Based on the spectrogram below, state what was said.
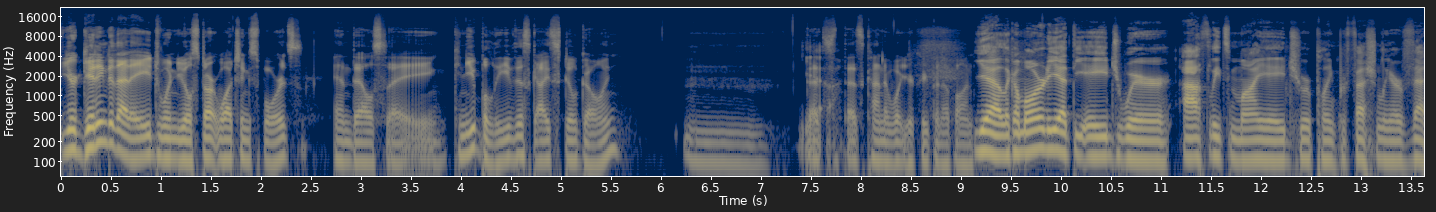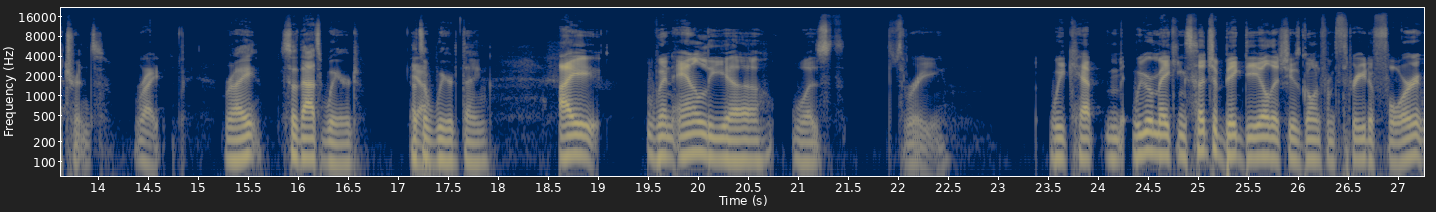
You're getting to that age when you'll start watching sports and they'll say, "Can you believe this guy's still going?" Mm, yeah. That's that's kind of what you're creeping up on. Yeah, like I'm already at the age where athletes my age who are playing professionally are veterans, Right. right? So that's weird. That's Yeah. a weird thing. I when Analia was three, we kept we were making such a big deal that she was going from three to four.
